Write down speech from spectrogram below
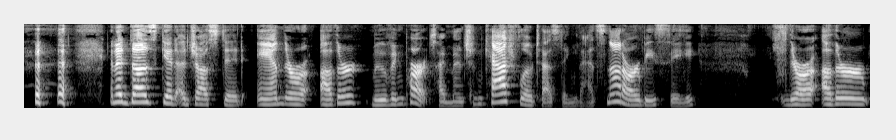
and it does get adjusted, and there are other moving parts. I mentioned cash flow testing. That's not RBC. There are other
